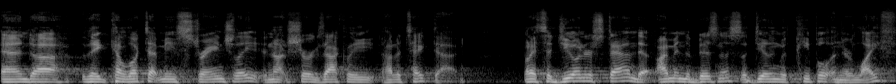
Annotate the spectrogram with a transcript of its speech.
And uh, they kind of looked at me strangely and not sure exactly how to take that. But I said, Do you understand that I'm in the business of dealing with people and their life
